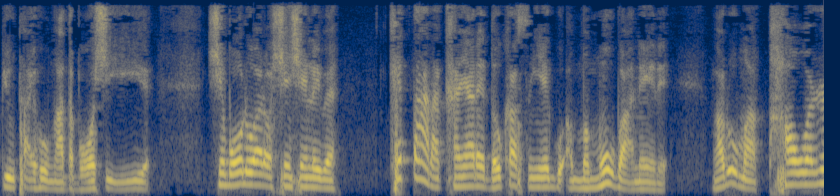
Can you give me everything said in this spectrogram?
ပြုတ်ထိုက်ဟုငါသဘောရှိတဲ့ရှင်ဘောလိုကတော့ရှင်းရှင်းလေးပဲခက်တာခံရတဲ့ဒုက္ခဆင်းရဲကိုမမှုပါနဲ့တဲ့ငါတို့မှာထာဝရ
